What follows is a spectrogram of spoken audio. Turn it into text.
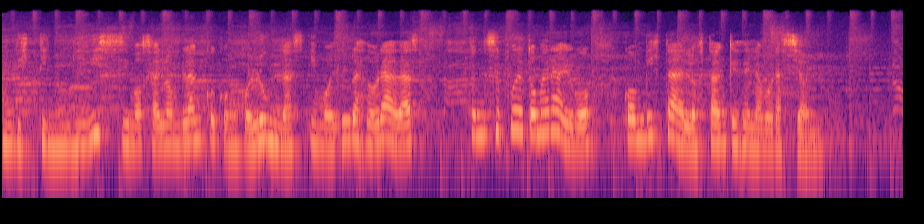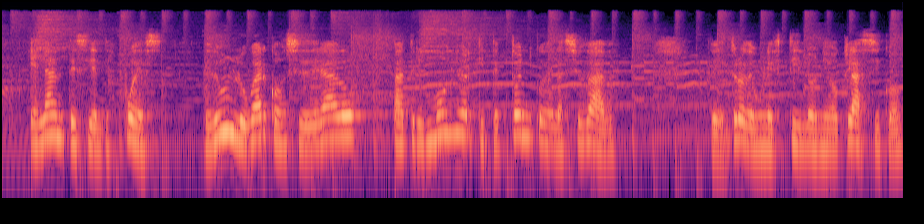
un distinguidísimo salón blanco con columnas y molduras doradas donde se puede tomar algo con vista a los tanques de elaboración. El antes y el después de un lugar considerado patrimonio arquitectónico de la ciudad, dentro de un estilo neoclásico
